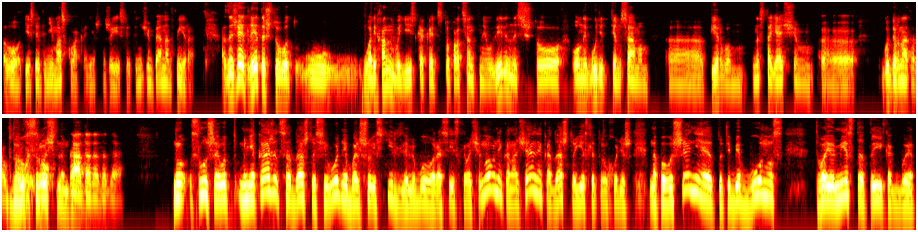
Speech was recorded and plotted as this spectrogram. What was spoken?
Вот, если это не Москва, конечно же, если это не чемпионат мира. Означает ли это, что вот у, у Алиханова есть какая-то стопроцентная уверенность, что он и будет тем самым э, первым настоящим э, губернатором Двухсрочным. Да, да, да, да, да. Ну, слушай, вот мне кажется, да, что сегодня большой стиль для любого российского чиновника, начальника, да, что если ты уходишь на повышение, то тебе бонус твое место ты как бы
